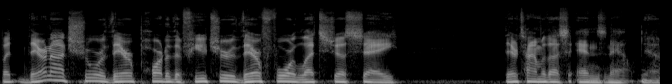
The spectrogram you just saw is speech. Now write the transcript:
but they're not sure they're part of the future. Therefore, let's just say their time with us ends now. Yeah.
